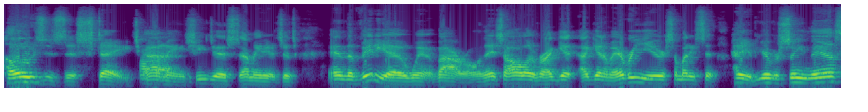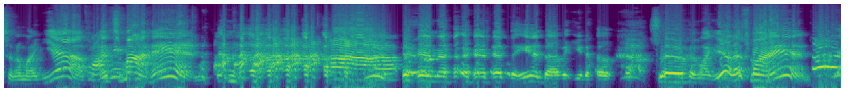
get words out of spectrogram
hoses this stage. I'll I mean, she just, I mean, it's just, and the video went viral, and it's all over. I get, I get them every year. Somebody said, "Hey, have you ever seen this?" And I'm like, "Yeah, My it's hand." my hand." and, uh, and at the end of it, you know, so I'm like, yeah, that's my hand. Yeah,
